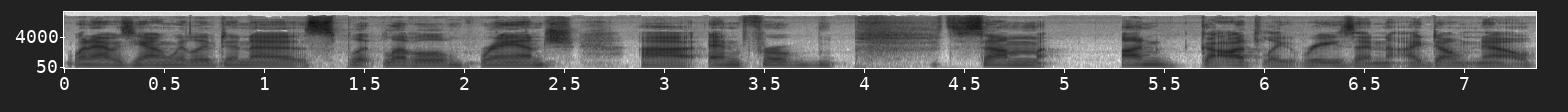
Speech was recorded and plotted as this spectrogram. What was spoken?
When I was young, we lived in a split level ranch. Uh, and for some ungodly reason, I don't know,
